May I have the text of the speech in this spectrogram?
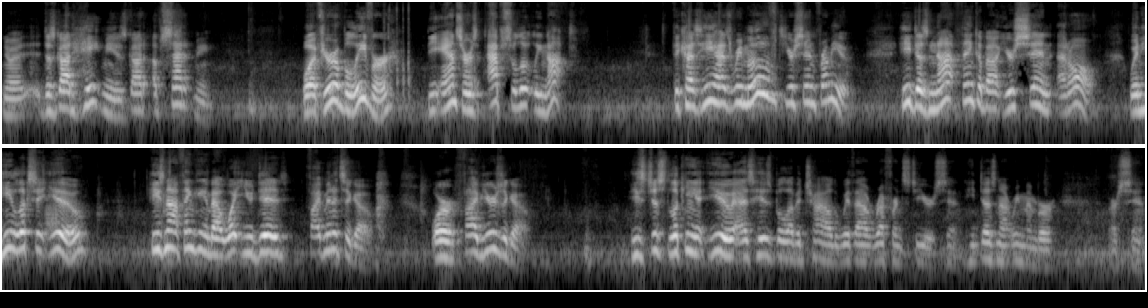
you know, does God hate me? Is God upset at me? Well, if you're a believer, the answer is absolutely not. Because he has removed your sin from you. He does not think about your sin at all. When he looks at you, He's not thinking about what you did five minutes ago or five years ago. He's just looking at you as his beloved child without reference to your sin. He does not remember our sin.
